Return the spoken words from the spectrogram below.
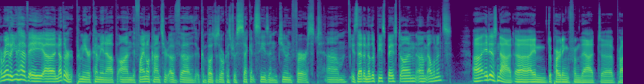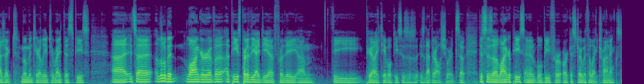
Now, Randall, you have a uh, another premiere coming up on the final concert of uh, the Composers Orchestra's second season, June 1st. Um, is that another piece based on um, elements? Uh, it is not. Uh, I'm departing from that uh, project momentarily to write this piece. Uh, it's a, a little bit longer of a, a, piece. Part of the idea for the um, the periodic table pieces is, is, that they're all short. So this is a longer piece, and it will be for orchestra with electronics.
